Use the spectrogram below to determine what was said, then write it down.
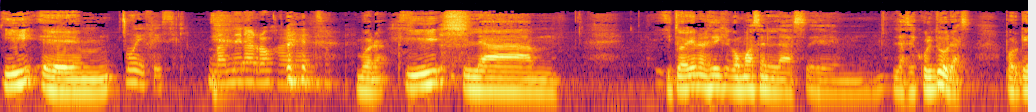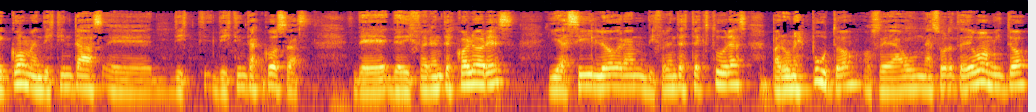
Y eh, Muy difícil. Bandera roja. eso. Bueno, y la y todavía no les dije cómo hacen las eh, las esculturas, porque comen distintas eh, dist- distintas cosas de, de diferentes colores y así logran diferentes texturas para un esputo, o sea, una suerte de vómito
